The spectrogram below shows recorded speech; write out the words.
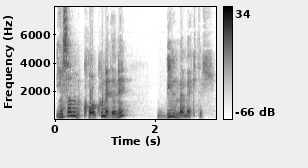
İnsanın korku nedeni bilmemektir.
